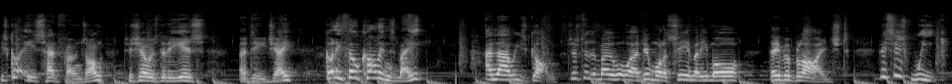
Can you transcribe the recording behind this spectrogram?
He's got his headphones on to show us that he is a DJ. Got any Phil Collins, mate? And now he's gone. Just at the moment where I didn't want to see him anymore, they've obliged. This is week.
